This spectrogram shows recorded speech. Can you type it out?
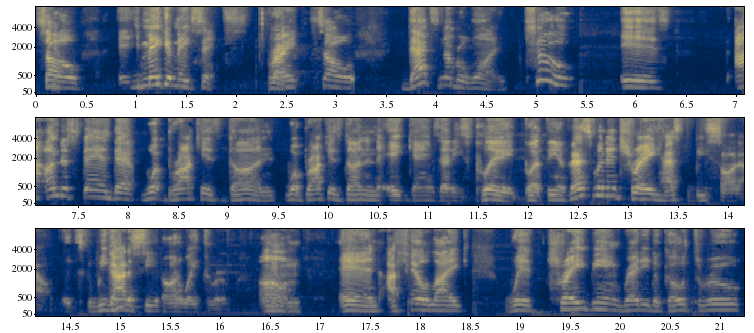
So yeah. you make it make sense, right? right? So that's number one. Two is I understand that what Brock has done, what Brock has done in the eight games that he's played, but the investment in Trey has to be sought out. It's we got to see it all the way through. Um, yeah. and I feel like with Trey being ready to go through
